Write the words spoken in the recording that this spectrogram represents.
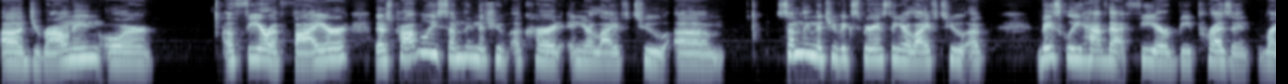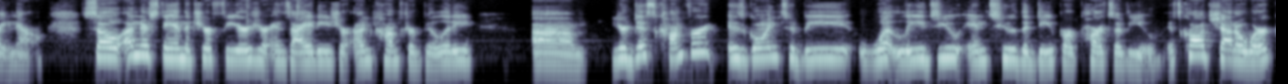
uh, drowning or a fear of fire. There's probably something that you've occurred in your life to um, something that you've experienced in your life to uh, basically have that fear be present right now. So understand that your fears, your anxieties, your uncomfortability, um, your discomfort is going to be what leads you into the deeper parts of you. It's called shadow work.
